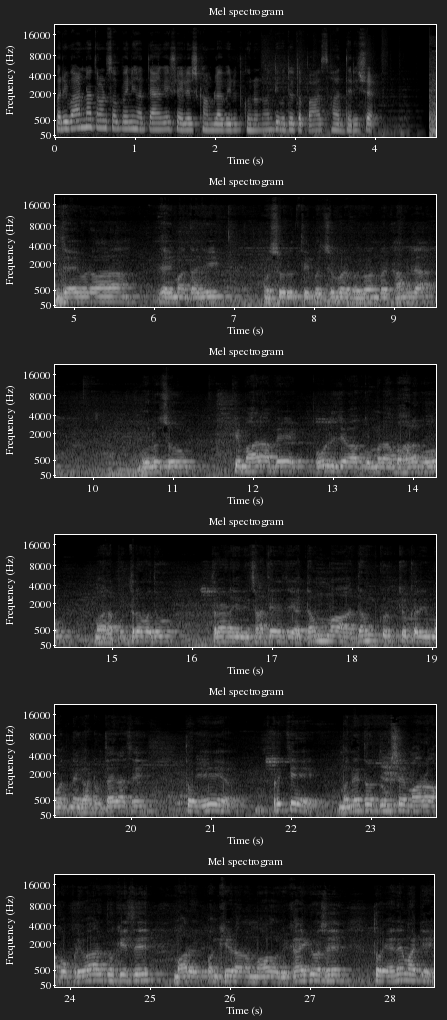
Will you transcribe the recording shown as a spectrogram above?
પરિવારના ત્રણ સભ્યોની હત્યા અંગે શૈલેષ ખાંભલા વિરુદ્ધ ગુનો નોંધી વધુ તપાસ હાથ ધરી છે. જય વડવાળા, જય માતાજી. હું સુરતથી બચ્ચુભાઈ ભગવાનભાઈ ખાંભલા બોલું છું. કે મારા બે ફૂલ જેવા કુમળા બાળકો, મારા પુત્રવધુ ત્રણેયની સાથે જે અધમમાં અધમ કૃત્યુ કરી મોતને ઘાટ ઉતાર્યા છે. તો એ પ્રત્યે મને તો દુઃખ છે, મારો આખો પરિવાર દુઃખી છે, મારો એક પંખીડાનો માળો વિખાઈ ગયો છે. તો એને માટે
